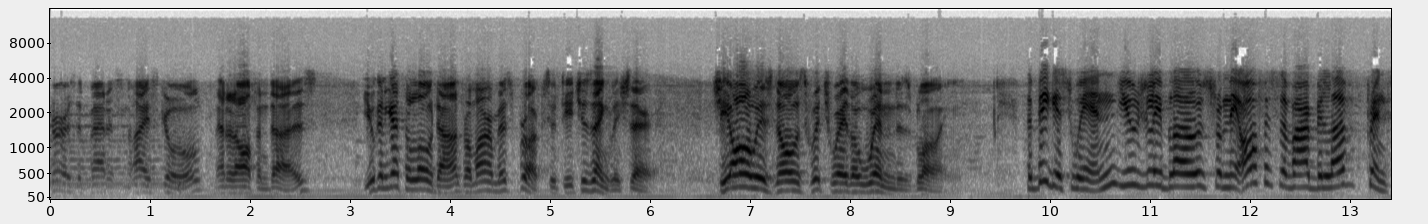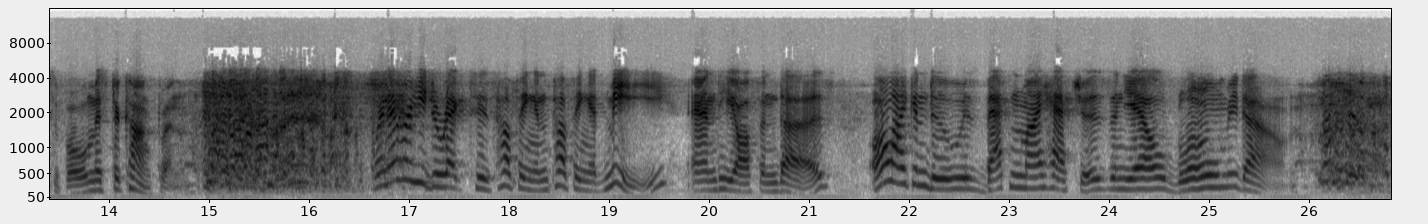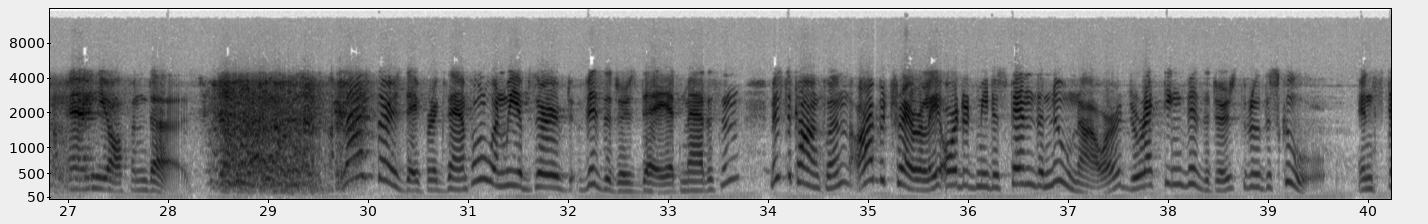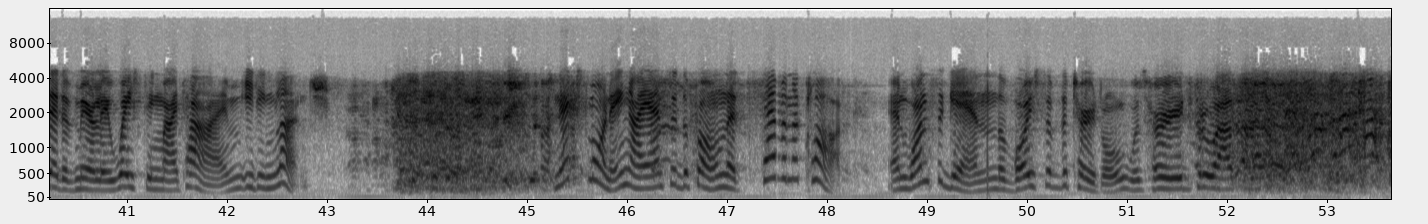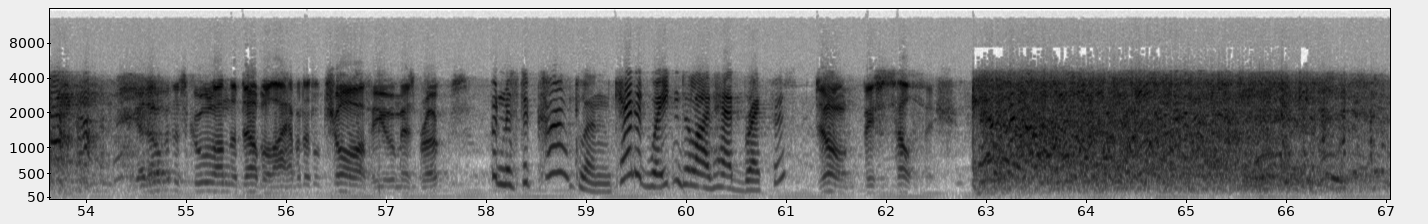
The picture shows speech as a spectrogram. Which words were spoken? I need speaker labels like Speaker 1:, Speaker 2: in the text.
Speaker 1: occurs at Madison High School, and it often does, you can get the lowdown from our Miss Brooks, who teaches English there. She always knows which way the wind is blowing.
Speaker 2: The biggest wind usually blows from the office of our beloved principal, Mr. Conklin. Whenever he directs his huffing and puffing at me, and he often does, all I can do is batten my hatches and yell, blow me down. and he often does. Last Thursday, for example, when we observed Visitors' Day at Madison, Mr. Conklin arbitrarily ordered me to spend the noon hour directing visitors through the school instead of merely wasting my time eating lunch. Next morning, I answered the phone at 7 o'clock, and once again the voice of the turtle was heard throughout the.
Speaker 3: Get over to school on the double. I have a little chore for you, Miss Brooks.
Speaker 2: But, Mr. Conklin, can't it wait until I've had breakfast?
Speaker 3: Don't be selfish.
